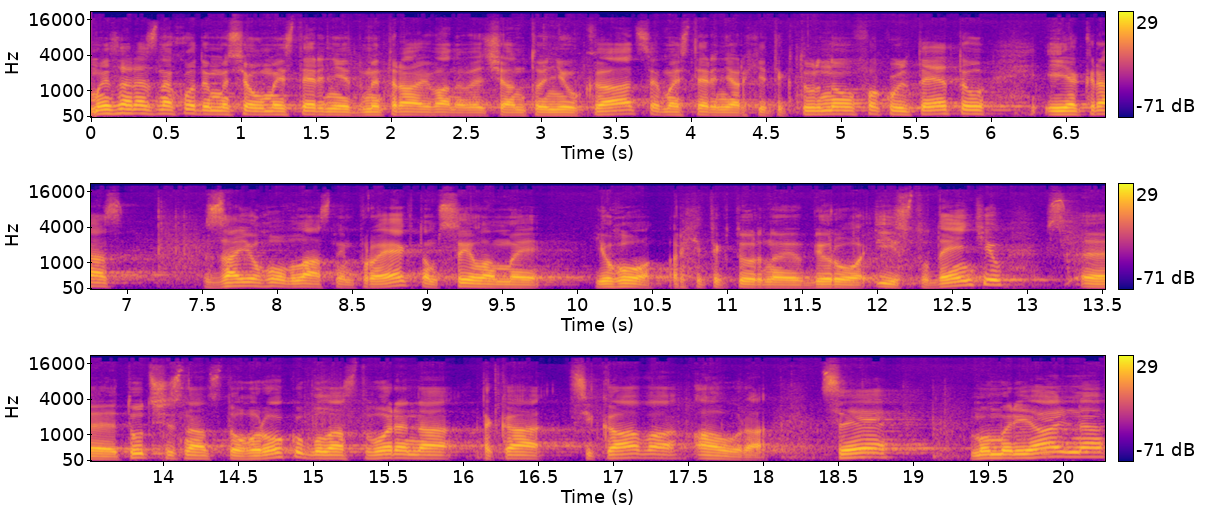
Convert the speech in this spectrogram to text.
Ми зараз знаходимося у майстерні Дмитра Івановича Антонюка. Це майстерня архітектурного факультету. І якраз за його власним проєктом, силами його архітектурного бюро і студентів, е, тут з 16-го року була створена така цікава аура. Це меморіальна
